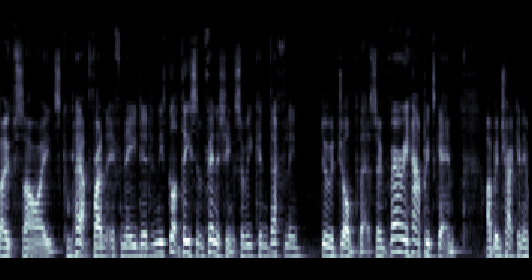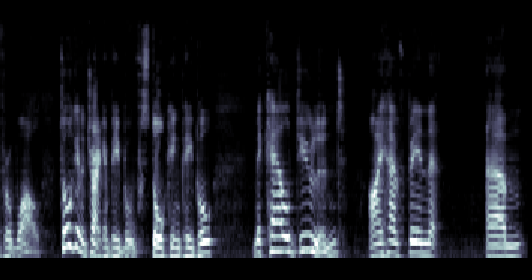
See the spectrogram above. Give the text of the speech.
both sides, can play up front if needed, and he's got decent finishing, so he can definitely do a job there. So very happy to get him. I've been tracking him for a while. Talking of tracking people, stalking people, Mikael Duelund, I have been um,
